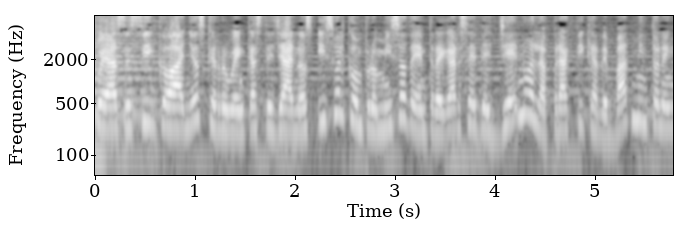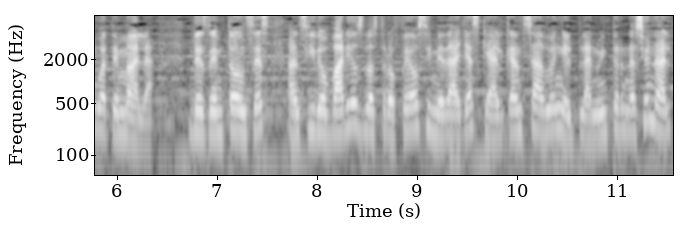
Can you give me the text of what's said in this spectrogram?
Fue hace cinco años que Rubén Castellanos hizo el compromiso de entregarse de lleno a la práctica de badminton en Guatemala. Desde entonces han sido varios los trofeos y medallas que ha alcanzado en el plano internacional,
